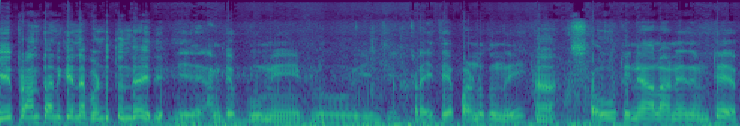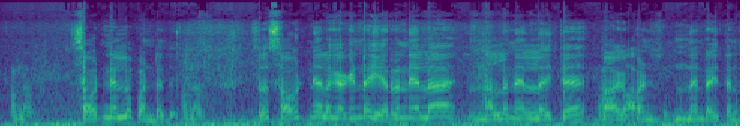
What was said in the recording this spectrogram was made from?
ఏ ప్రాంతానికైనా పండుతుందా ఇది? అంటే భూమి ఇప్పుడు ఇక్కడైతే పండుతుంది. సౌటి నేల అనేది ఉంటే పండదు. సౌత్ నెలలో పండదు. పండదు. సో సౌత్ నెల కాకుండా ఎర్ర నెల నల్ల నెలలో అయితే బాగా పండుతుందని రైతన్న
